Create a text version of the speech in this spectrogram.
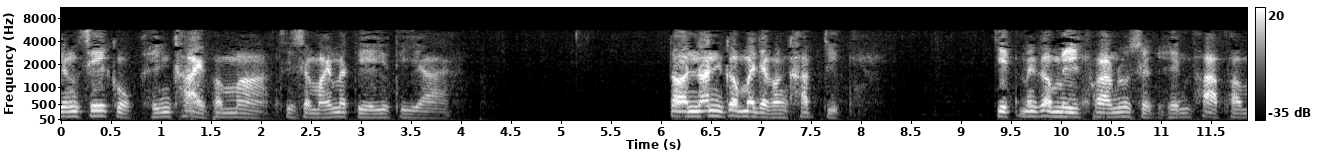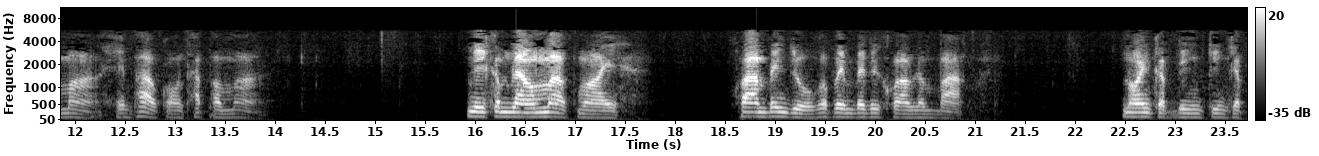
ถึงซีกุกเห็นค่ายพม่าที่สมัยมาตียยุธยา ตอนนั้นก็ไม่ได้บังคับจิต จิตมันก็มีความรู้สึกเห็นภาพพม่า เห็นภาพกองทัพพม่า มีกำลังมากมาย ความเป็นอยู่ก็เป็นไปด้วยความลำบาก นอนกับดินกินกับ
